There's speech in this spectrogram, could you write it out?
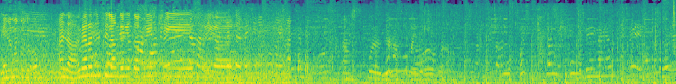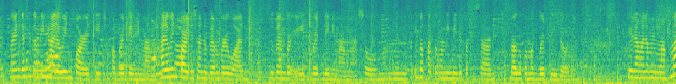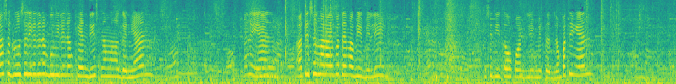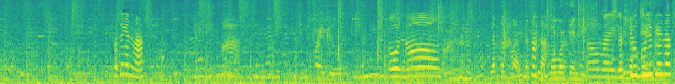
May naman sa loob. Ano, meron din silang ganito, cream cheese. Ayan. Meron kasi kaming Halloween party tsaka birthday ni Mama. Halloween party sa November 1, November 8, birthday ni Mama. So, pa, iba pa to, mamimili pa siya sa bago pa mag-birthday daw. Kailangan lang may mga, Ma, sa grocery ka na lang bumili ng candies ng mga ganyan. Ano yan? Ate Sol, marami pa tayong mabibili. Kasi dito ako limited lang. Patingin. Patingin, ma. For you. Oh, no. Not that one. That's enough. No more candy. Oh my gosh. Enough Hugo, you candy. cannot...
